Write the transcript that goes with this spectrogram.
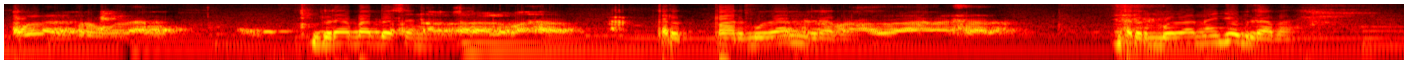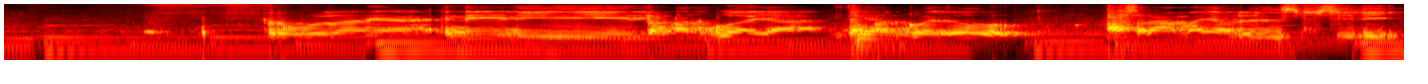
bulan per bulan. Berapa tuh San? Tahun terlalu mahal. Per, per bulan berapa? Mahal banget. Per bulan aja berapa? per bulan ya ini di tempat gua ya tempat Iya. gua itu asrama yang udah disubsidi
